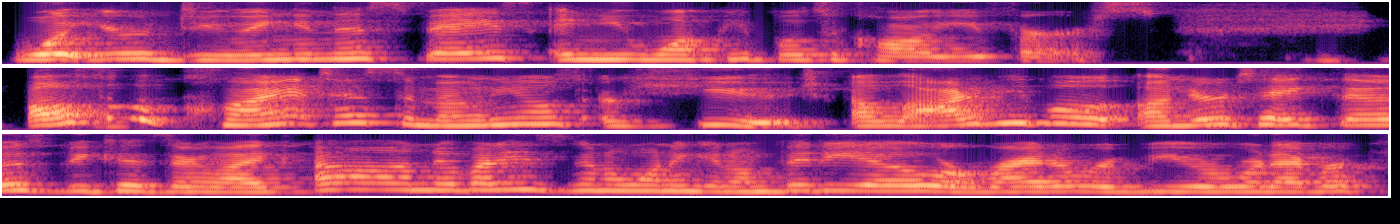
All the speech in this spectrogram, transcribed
what you're doing in this space and you want people to call you first. Also, mm-hmm. client testimonials are huge. A lot of people undertake those because they're like, oh, nobody's going to want to get on video or write a review or whatever.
